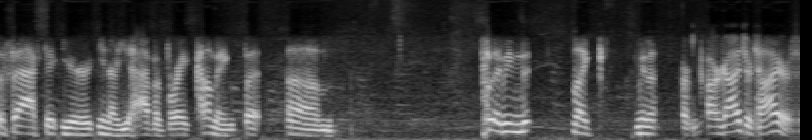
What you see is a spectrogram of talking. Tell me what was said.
the fact that you're, you know, you have a break coming. But, um, but I mean, like, I mean, our, our guys are tired.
